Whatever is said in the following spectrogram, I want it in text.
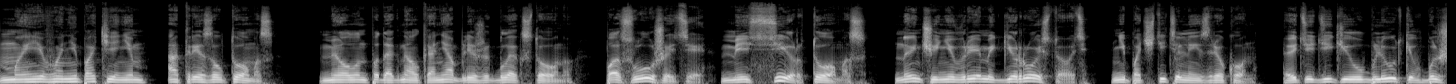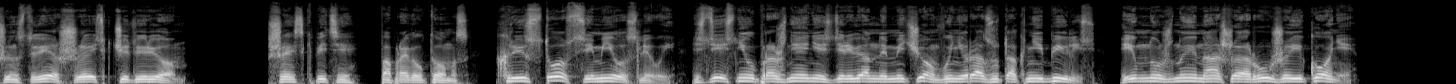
«Мы его не покинем», — отрезал Томас. Мелон подогнал коня ближе к Блэкстоуну. «Послушайте, мессир Томас, нынче не время геройствовать», — непочтительно изрек он. «Эти дикие ублюдки в большинстве шесть к четырем». «Шесть к пяти», — поправил Томас. «Христос всемилостливый! Здесь не упражнение с деревянным мечом, вы ни разу так не бились. Им нужны наше оружие и кони».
